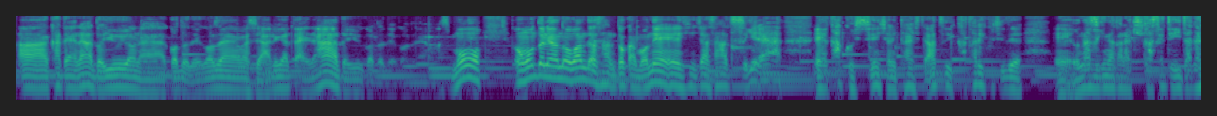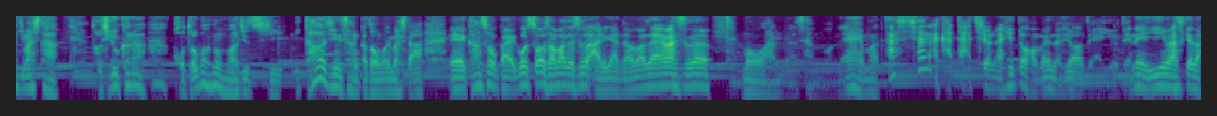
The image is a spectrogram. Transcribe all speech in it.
あ方やなというようなことでございまして、ありがたいなということでございます。もう、本当にあの、ワンダーさんとかもね、新ちゃんさん熱すぎる、えー、各出演者に対して熱い語り口で、えー、うなずきながら聞かせていただきました。途中から言葉の魔術師、イタージンさんかと思いました。えー、感想会ごちそうさまです。ありがとうございます。もうワンダーさんね、まあ、達者な方ちゅうな人褒めるの上手や言うてね、言いますけど、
